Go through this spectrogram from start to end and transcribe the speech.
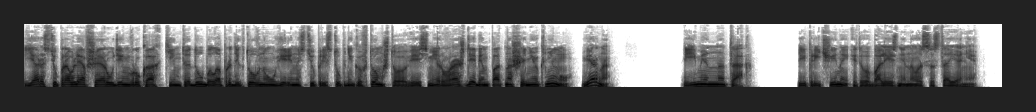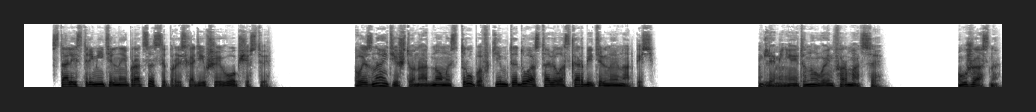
Ярость, управлявшая орудием в руках Ким Тэду, была продиктована уверенностью преступника в том, что весь мир враждебен по отношению к нему, верно? Именно так. И причиной этого болезненного состояния стали стремительные процессы, происходившие в обществе. Вы знаете, что на одном из трупов Ким Тэду оставил оскорбительную надпись? Для меня это новая информация. Ужасно.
